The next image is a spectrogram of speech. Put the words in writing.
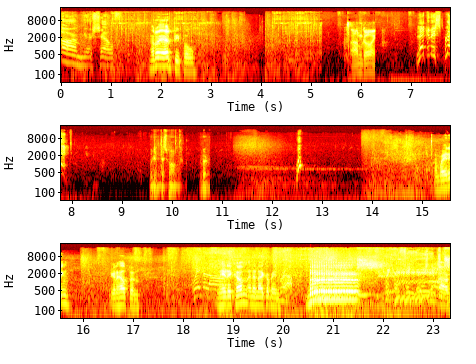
Arm yourself. How do I add people? I'm going. Lickety split. Who did the smoke? Good. I'm waiting. We're gonna help him. Wait along. And here they come, and then I come in. Oh,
